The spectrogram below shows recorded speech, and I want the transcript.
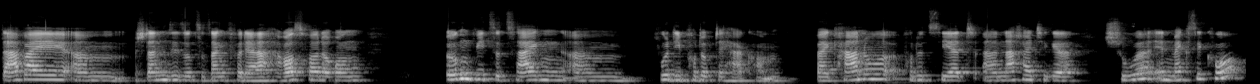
dabei ähm, standen sie sozusagen vor der Herausforderung, irgendwie zu zeigen, ähm, wo die Produkte herkommen. Weil Kano produziert äh, nachhaltige Schuhe in Mexiko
